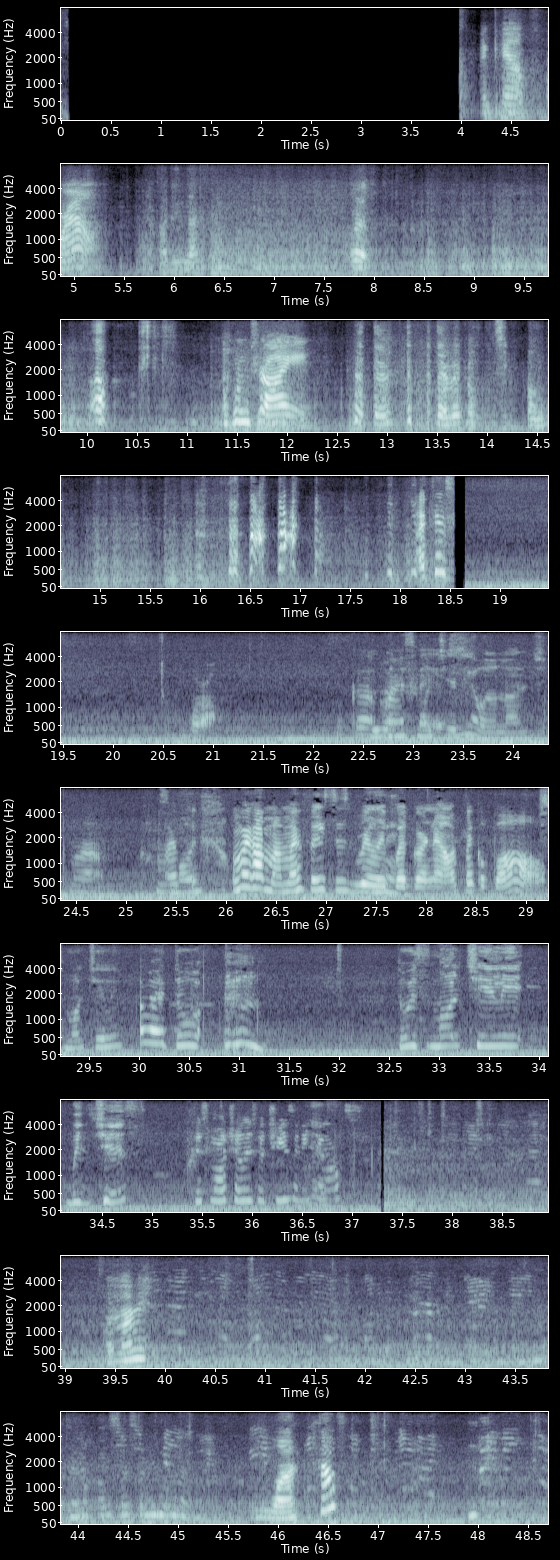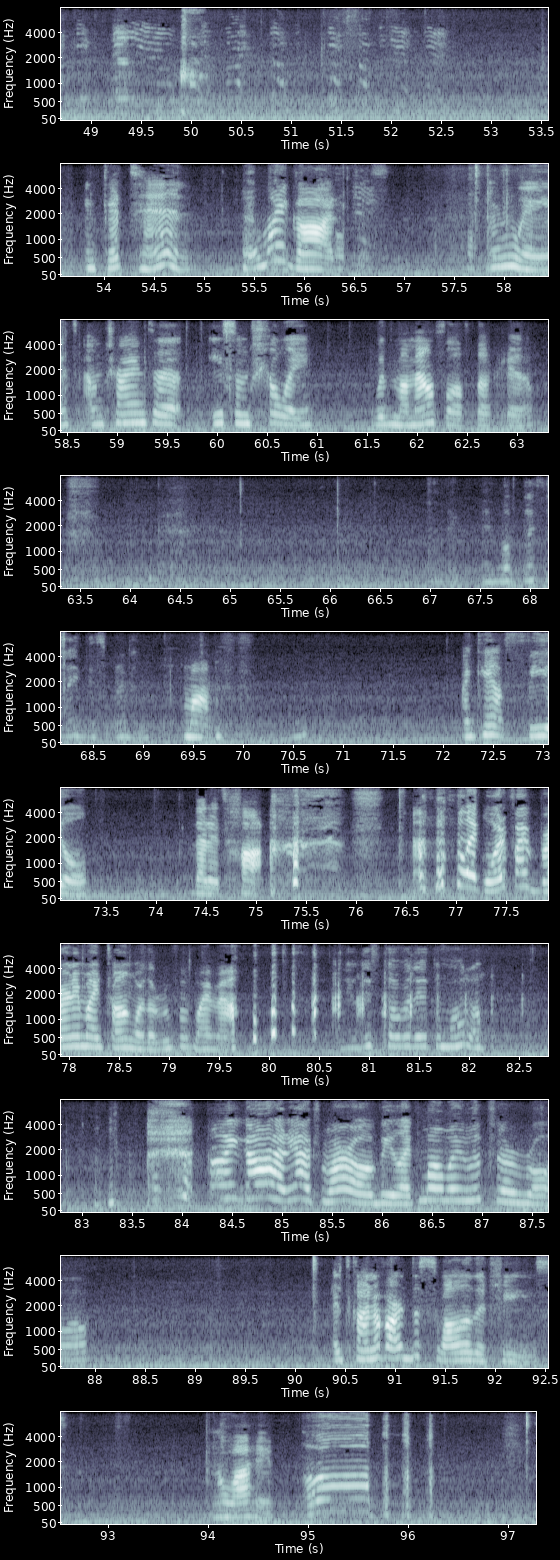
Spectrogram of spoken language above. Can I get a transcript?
I can't frown. What is that? Look. I'm trying. Te, te ve como chipón. I can. Girl. Look at You my want small chili or large? Mom. My Small? fa- oh my god, mom, my face is really Dime. bigger now. It's like a ball. Small chili? How about two, two small chili with cheese? Two small chilies with cheese, anything Yes. else? Oh my. What the? Hmm? f- And get 10. Oh my god. Anyways, I'm trying to eat some chili with my mouth all fucked up. And hopeless lady. Mom, I can't feel that it's hot. like, what if I burn in my tongue or the roof of my mouth? You discover it tomorrow. Oh my god, yeah, tomorrow I'll be like, Mom, my lips are raw. It's kind of hard to swallow the cheese. No lie. Oh!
